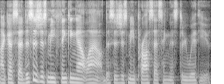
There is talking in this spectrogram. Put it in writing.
Like I said, this is just me thinking out loud. This is just me processing this through with you.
